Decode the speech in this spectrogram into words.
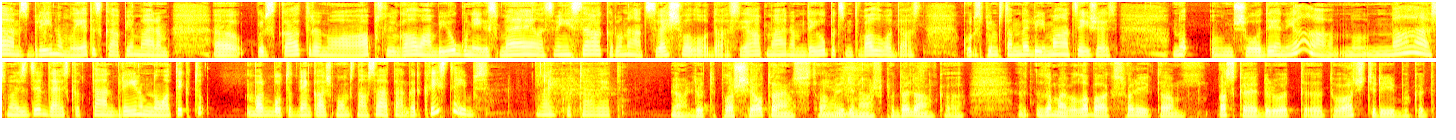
tādas brīnuma lietas, kā piemēram, uh, virs katra no apakstoļu galvām bija ugunīgas mēles. Viņi sāka runāt svešvalodās, jā, apmēram 12 valodās, kuras pirms tam nebija mācījušies. Nu, šodien, jā, nu, nē, esmu dzirdējusi, ka tāda brīnuma notiktu varbūt tad vienkārši mums nav svētā gara kristības, vai kur tā lieta? Jā, ļoti plašs jautājums. Tā Jā. mēģināšu pa daļām. Kā, es domāju, vēl labāk svarīgi tā paskaidrot uh, to atšķirību, kad,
